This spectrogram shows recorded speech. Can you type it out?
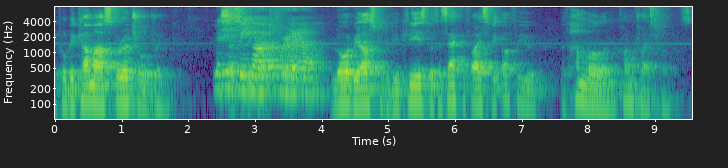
It will become our spiritual drink. Blessed be God forever. Lord, we ask you to be pleased with the sacrifice we offer you with humble and contrite hearts.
